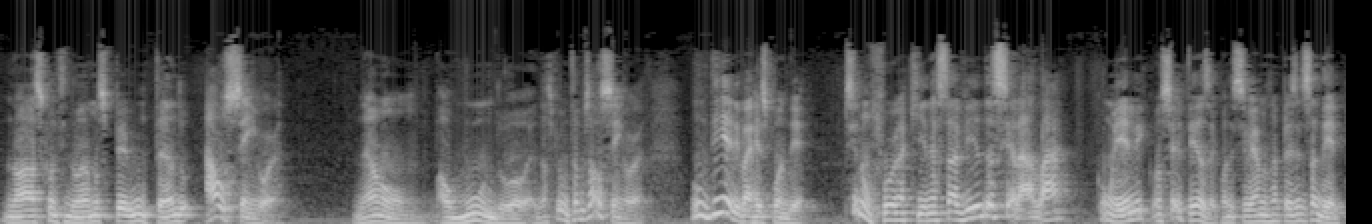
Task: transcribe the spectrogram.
nós continuamos perguntando ao Senhor, não ao mundo. Nós perguntamos ao Senhor. Um dia ele vai responder. Se não for aqui nesta vida, será lá com ele, com certeza, quando estivermos na presença dele.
